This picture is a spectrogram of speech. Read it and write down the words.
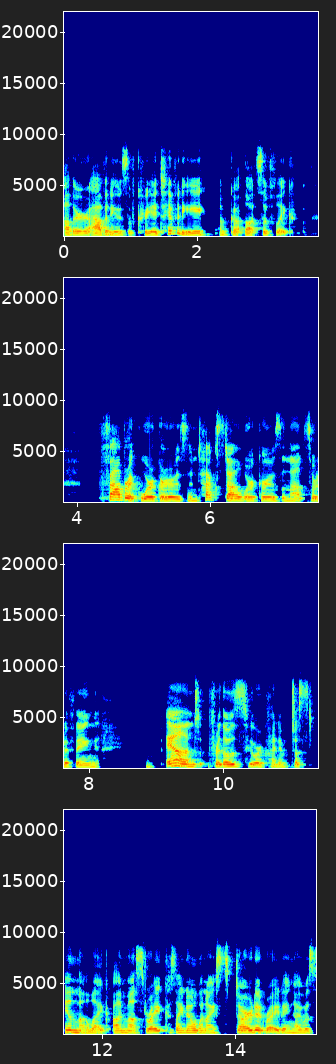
other avenues of creativity. I've got lots of like fabric workers and textile workers and that sort of thing. And for those who are kind of just in the like, I must write, because I know when I started writing, I was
